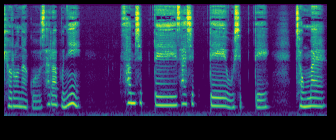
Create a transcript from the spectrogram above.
결혼하고 살아보니 30대, 40대, 50대 정말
